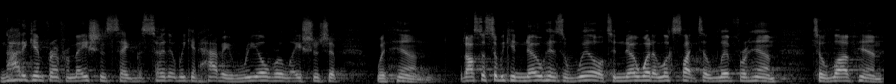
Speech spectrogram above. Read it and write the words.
Not again for information's sake, but so that we can have a real relationship with Him. But also so we can know His will, to know what it looks like to live for Him, to love Him,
